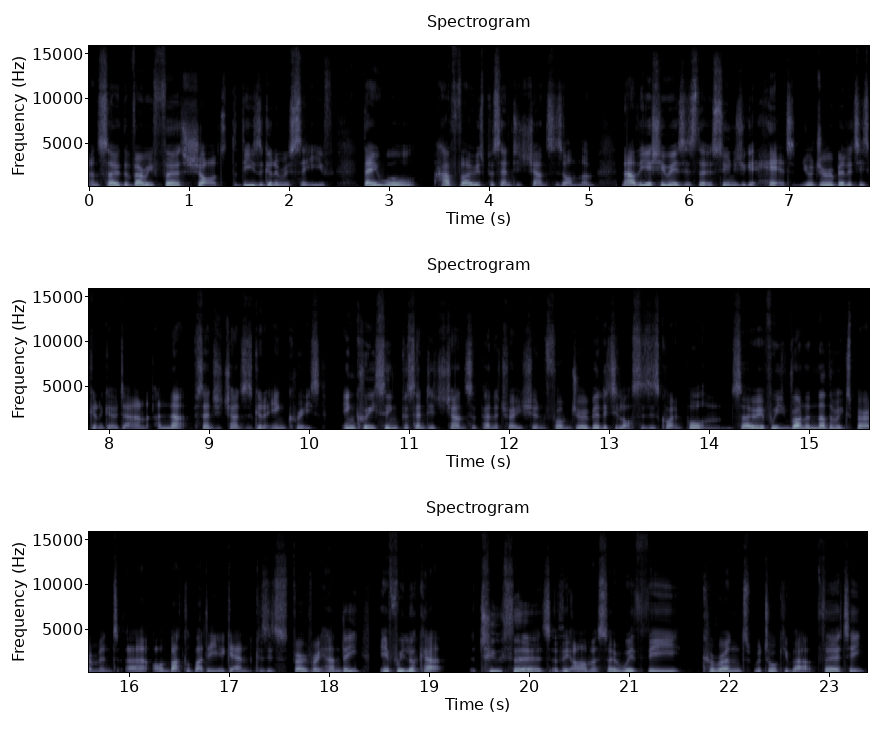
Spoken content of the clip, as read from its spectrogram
And so the very first shot that these are going to receive, they will have those percentage chances on them. Now the issue is is that as soon as you get hit, your durability is going to go down and that percentage chance is going to increase. Increasing percentage chance of penetration from durability losses is quite important. So if we run another experiment uh, on Battle Buddy again because it's very very handy, if we look at two thirds of the armor, so with the Korund, we're talking about 30.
